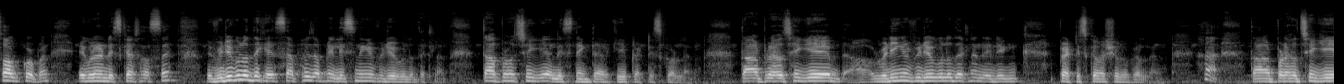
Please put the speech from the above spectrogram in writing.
সলভ করবেন, এগুলো ডিসকাস আছে। ভিডিওগুলো দেখে সাপোজ আপনি লিসনিংয়ের ভিডিওগুলো দেখলেন, তারপর হচ্ছে গিয়ে লিসনিংটা আর কি প্র্যাকটিস করলেন। তারপরে হচ্ছে গিয়ে রিডিংয়ের ভিডিওগুলো দেখলেন রিডিং প্র্যাকটিস করা শুরু করলেন। হ্যাঁ তারপরে হচ্ছে গিয়ে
